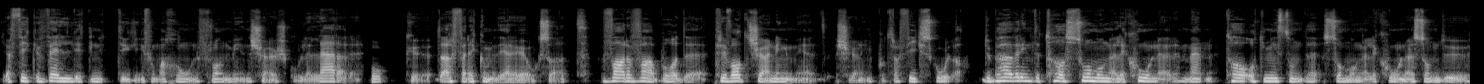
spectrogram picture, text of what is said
jag fick väldigt nyttig information från min körskolelärare och eh, därför rekommenderar jag också att varva både privatkörning med körning på trafikskola. Du behöver inte ta så många lektioner, men ta åtminstone så många lektioner som du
